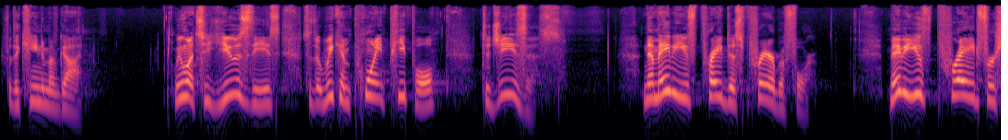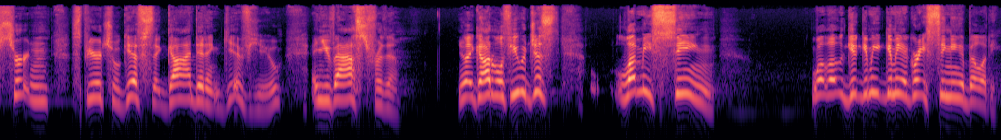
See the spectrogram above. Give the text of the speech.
for the kingdom of God. We want to use these so that we can point people to Jesus. Now, maybe you've prayed this prayer before. Maybe you've prayed for certain spiritual gifts that God didn't give you, and you've asked for them. You're like, God, well, if you would just let me sing, well, give, me, give me a great singing ability,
